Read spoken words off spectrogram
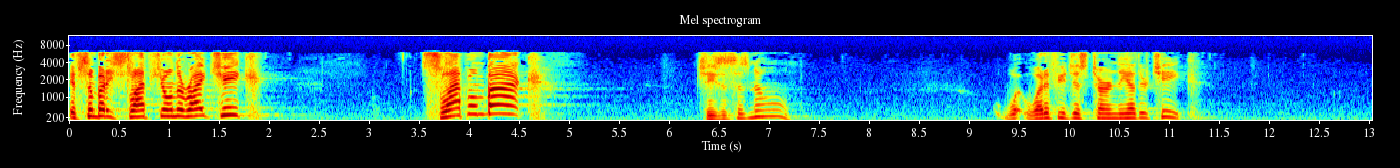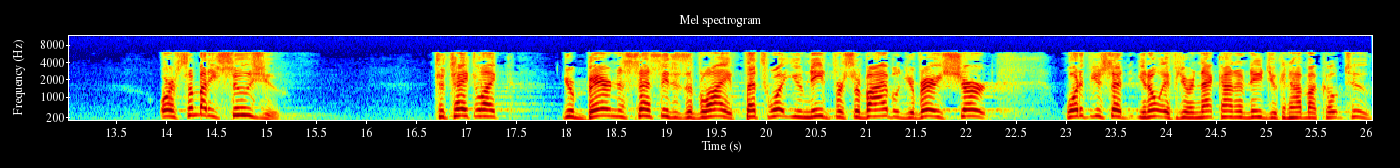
If somebody slaps you on the right cheek, slap them back. Jesus says, no. What, if you just turn the other cheek? Or if somebody sues you to take like your bare necessities of life, that's what you need for survival, your very shirt. What if you said, you know, if you're in that kind of need, you can have my coat too?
